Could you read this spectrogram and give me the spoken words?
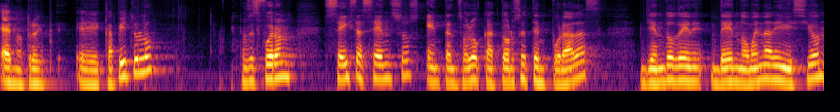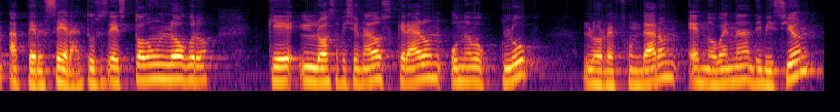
en otro eh, capítulo. Entonces fueron seis ascensos en tan solo 14 temporadas, yendo de, novena división a tercera. Entonces es todo un logro que los aficionados crearon un nuevo club, lo refundaron en novena división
